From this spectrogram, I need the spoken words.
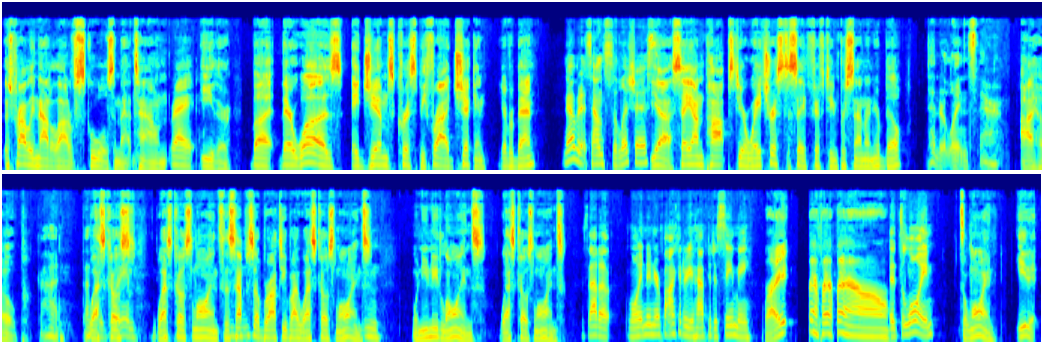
There's probably not a lot of schools in that town Right. either. But there was a Jim's Crispy Fried Chicken. You ever been? No, but it sounds delicious. Yeah, say on pops to your waitress to save 15% on your bill. Tenderloins there. I hope. God, that's West Coast dream. Mm-hmm. West Coast Loins. This episode brought to you by West Coast Loins. Mm. When you need loins, West Coast Loins, Is that a loin in your pocket? Or are you happy to see me? right? It's a loin. It's a loin. Eat it.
